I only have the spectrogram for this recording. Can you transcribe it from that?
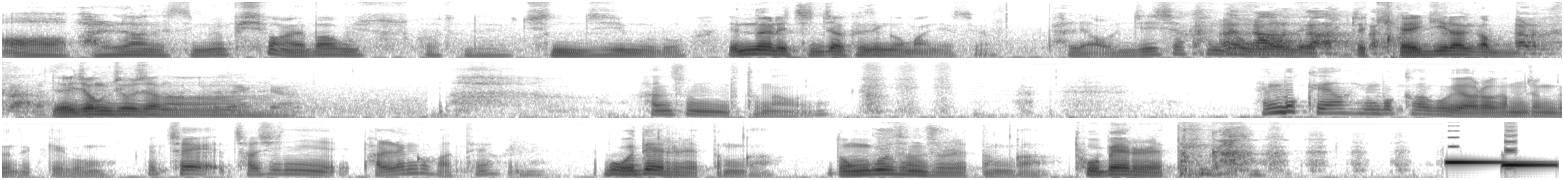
아 발레 안 했으면 PC방 알바하고 있었을 것 같은데 진심으로 옛날에 진짜 그 생각 많이 했어요 발레 언제 시작한다고 하는데 갑자기 계기란가 뇌정조잖아 한숨부터 나오네. 행복해요. 행복하고 여러 감정도 느끼고 제 자신이 발레인 것 같아요. 그냥 모델을 했던가, 농구 선수를 했던가, 도배를 했던가.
